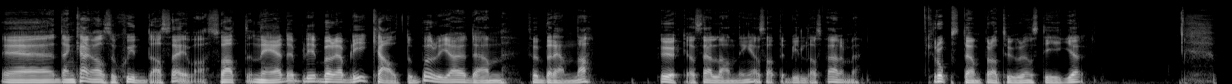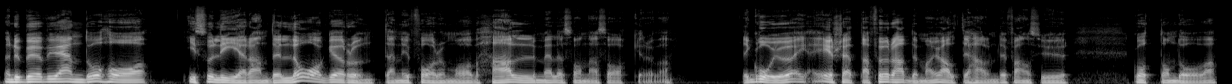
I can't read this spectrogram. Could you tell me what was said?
Eh, den kan ju alltså skydda sig. va. Så att när det blir, börjar bli kallt då börjar den förbränna. Öka cellandningen så att det bildas värme. Kroppstemperaturen stiger. Men du behöver ju ändå ha isolerande lager runt den i form av halm eller sådana saker. Va? Det går ju att ersätta. Förr hade man ju alltid halm. Det fanns ju gott om då. Va?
